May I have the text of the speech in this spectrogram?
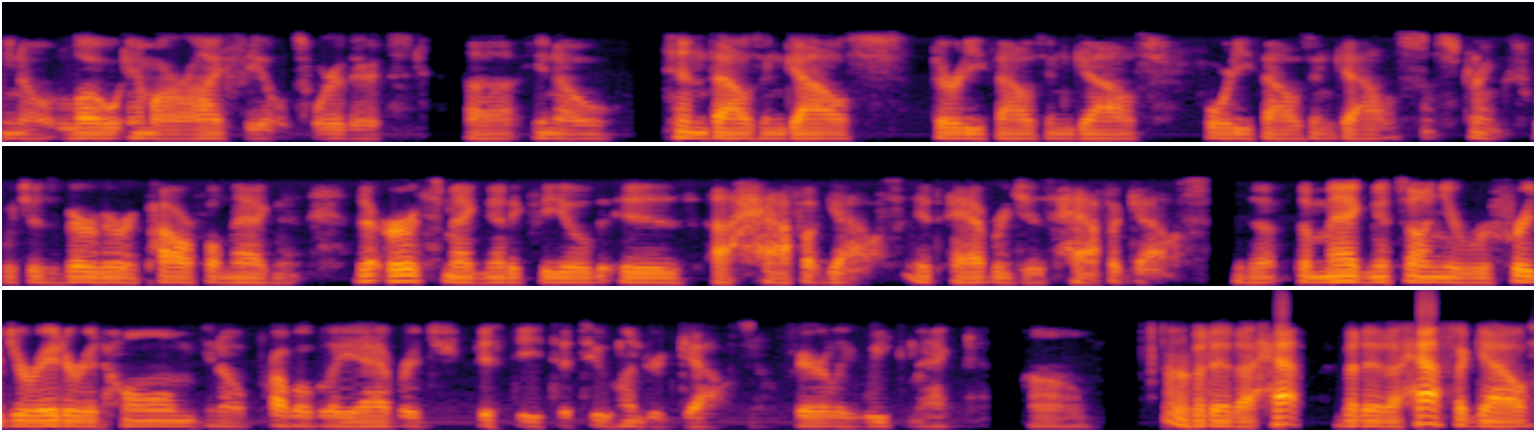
you know low MRI fields where there's uh, you know 10,000 Gauss, 30,000 Gauss, 40,000 Gauss strength, which is a very very powerful magnet. The Earth's magnetic field is a half a Gauss. It averages half a Gauss. The the magnets on your refrigerator at home, you know, probably average 50 to 200 Gauss. You know, fairly weak magnet. Um, Huh. But at a half but at a half a Gauss,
